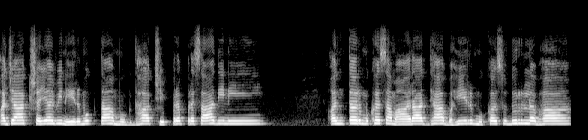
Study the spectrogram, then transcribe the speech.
अजाक्षयविनिर्मुक्ता मुग्धा क्षिप्रप्रसादिनी अन्तर्मुखसमाराध्या बहिर्मुखसुदुर्लभा।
